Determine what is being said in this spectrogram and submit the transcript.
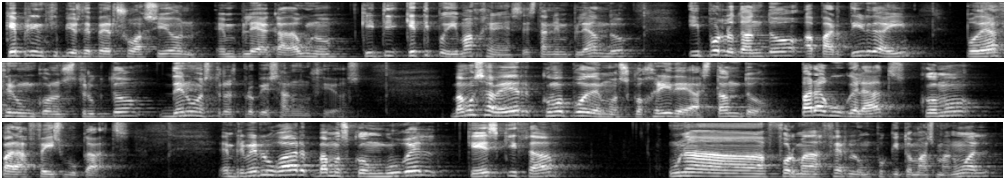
qué principios de persuasión emplea cada uno, qué, qué tipo de imágenes están empleando y por lo tanto, a partir de ahí, poder hacer un constructo de nuestros propios anuncios. Vamos a ver cómo podemos coger ideas tanto para Google Ads como para Facebook Ads. En primer lugar, vamos con Google, que es quizá una forma de hacerlo un poquito más manual.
